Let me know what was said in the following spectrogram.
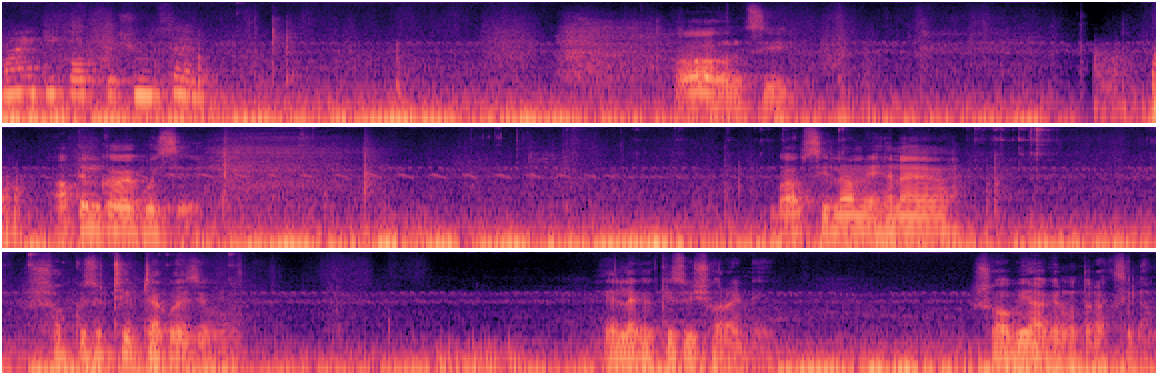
মা কি করতে শুনছেন? হ শুনছি। আতেম কাকা কইছে। ভাবছিলাম এখানে সব কিছু ঠিকঠাক হয়ে যাব। এলাকা কিছুই সরাই নেই। সবই আগের মতো রাখছিলাম।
